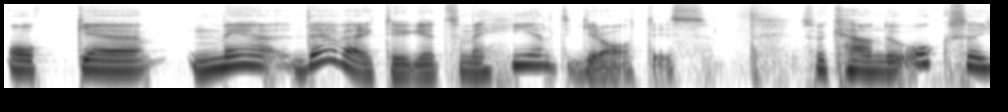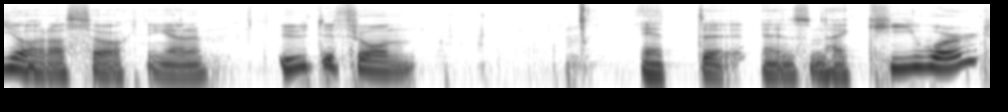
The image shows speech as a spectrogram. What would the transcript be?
Och eh, med det verktyget som är helt gratis så kan du också göra sökningar utifrån ett, eh, en sån här keyword,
